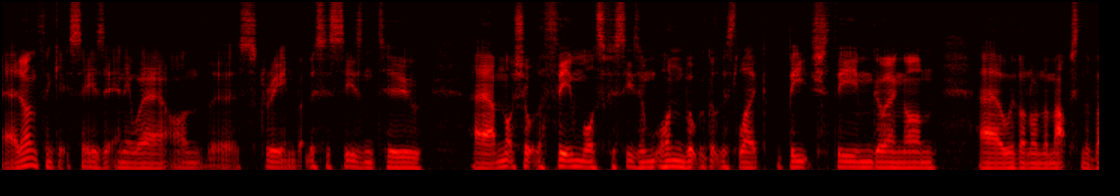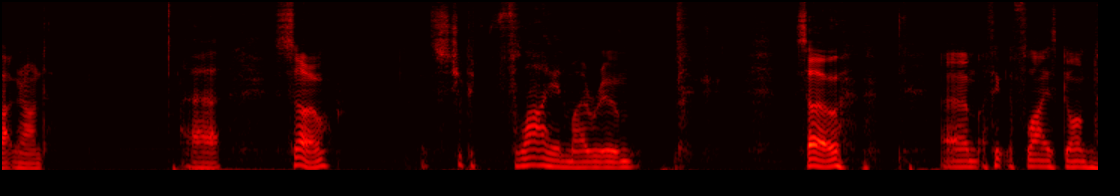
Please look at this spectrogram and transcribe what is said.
I don't think it says it anywhere on the screen, but this is season two. Uh, I'm not sure what the theme was for season one, but we've got this like beach theme going on uh, with one of the maps in the background. Uh, so stupid fly in my room. so, um, I think the fly's gone.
